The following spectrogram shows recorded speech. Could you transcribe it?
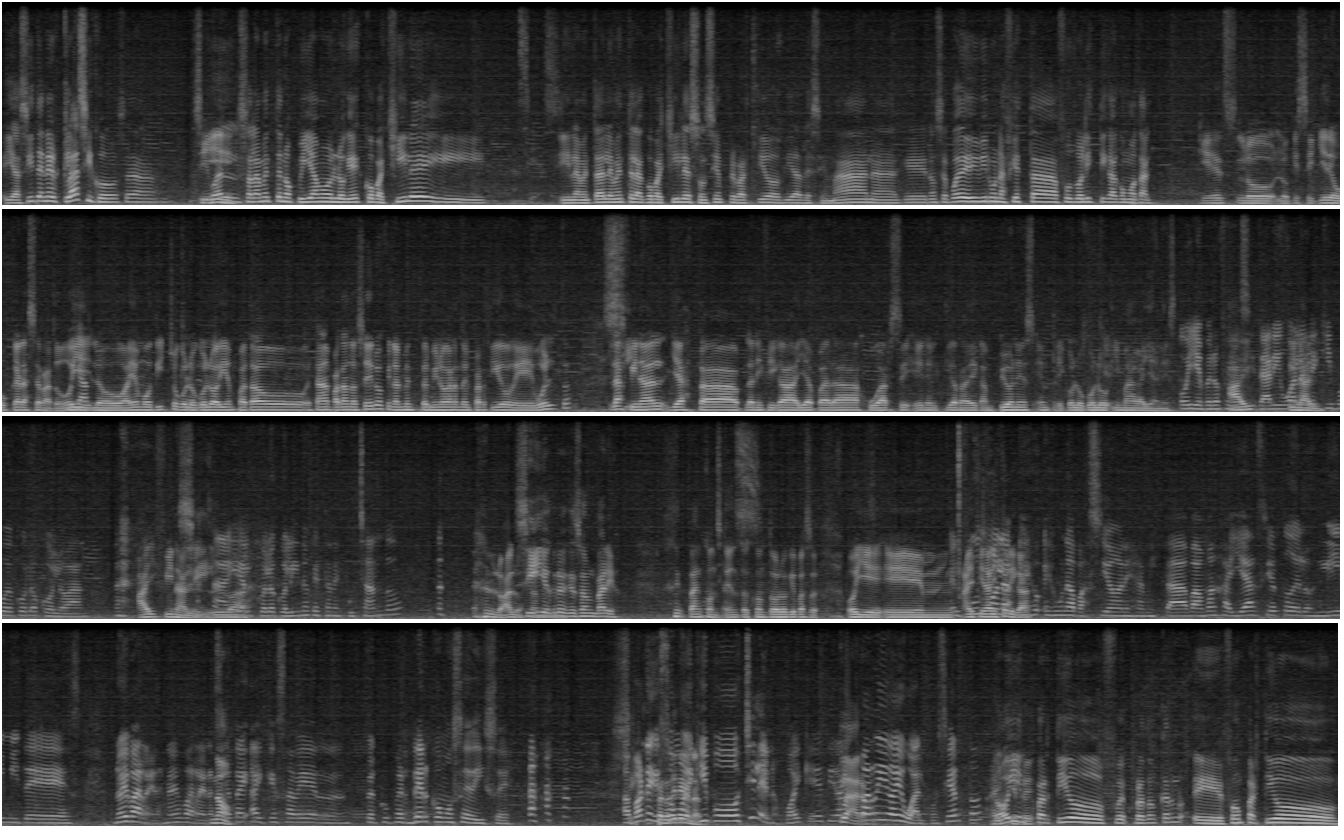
y así tener clásicos, o sea, Sí. igual solamente nos pillamos lo que es Copa Chile y, y lamentablemente la Copa Chile son siempre partidos días de semana, que no se puede vivir una fiesta futbolística como tal. Que es lo, lo que se quiere buscar hace rato. Oye, Ya. lo habíamos dicho, Colo Colo había empatado, estaba empatando a cero, finalmente terminó ganando el partido de vuelta. La Sí. final ya está planificada ya para jugarse en el Tierra de Campeones entre Colo Colo y Magallanes. Oye, pero Hay felicitar igual al equipo de Colo Colo. ¿ah? Hay final. Sí. Ahí al Colo Colino que están escuchando. lo algo, Sí, yo creo que son varios. están Muchos. contentos con todo lo que pasó. Oye, eh, El hay final fútbol histórica. es, es una pasión, es amistad, va más allá, ¿cierto? De los límites. No hay barreras, no hay barreras. No. Hay, hay que saber per- perder como se dice. Aparte que y somos equipos chilenos, pues hay que tirar Claro. para arriba igual, pues, ¿cierto? Hoy que el partido fue, perdón Carlos, eh, fue un partido...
